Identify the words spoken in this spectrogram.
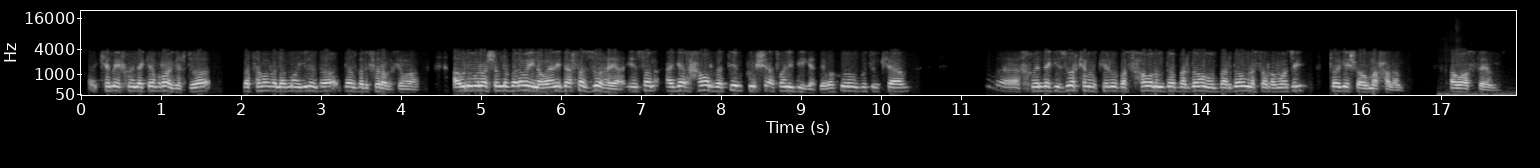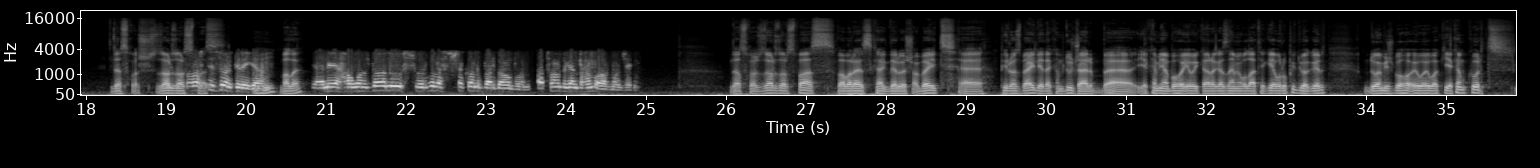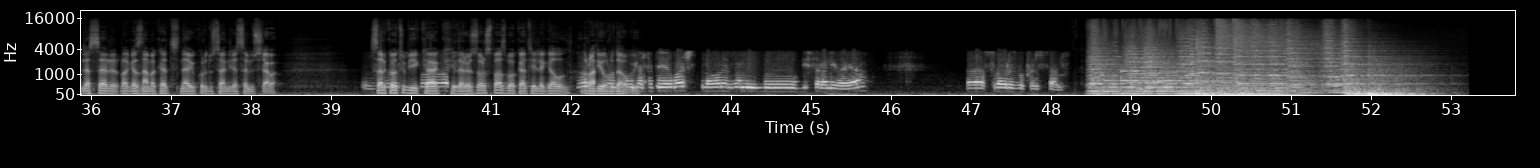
کەمێک خوێنەکەم ڕاگرتووە بە تەمامە لە مانگینەدا دەست بە دکتۆرا بکەمەوە ئەو نمونەشم لە بەرەوەی نەوەیانی دەرفەت زۆر هەیە ئینسان ئەگەر هەوڵ بە تێ بکوشی ئەتوانی بیگەتێ وەکو گوتم کە خوێندێکی زۆر کەمم کرد و بەس هەوڵم دا بەردەوام و بەردەوام لەسەر ڕۆماجی تا گەشت بە مەحەڵم ئەواستێم دەستخۆش زۆر زۆر زۆر گرنگە بەڵێ یعنی هەوڵدان و سووربوو لە شەکان و بەردەوام بوون ئەتوان بگەن بە هەم ئارمانجین دەست خۆش زۆر زۆر سپاس بە بەڕێز کاک دەروێش عبیت پیرۆزبایی لێ دەکەم دوو جار بە یەکەمیان بەهۆی ئەوەی کە ڕگەزنامی وڵاتێکی ئەوروپی دووەگرت دومیش بەهۆ ئەوەی وەک یەکەم کورت لەسەر ڕگەزنامەکەت ناوی کوردستانی لەسەر نووسراوە سەرکەوتوبی کاک دەرە زۆر سپاس بۆ کاتی لەگەڵ ڕادی ڕووداوی بیسەرانی وەیە سلااوڕز بۆ کوردستان.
